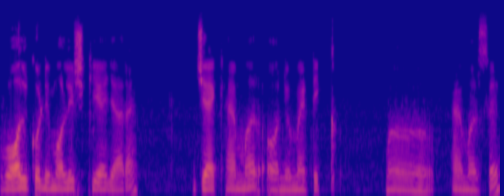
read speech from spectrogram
वॉल को डिमोलिश किया जा रहा है जैक हैमर और न्यूमेटिक हैमर से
